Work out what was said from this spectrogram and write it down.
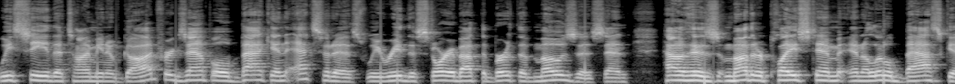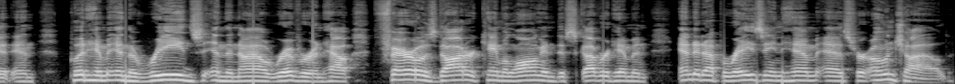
we see the timing of God. For example, back in Exodus, we read the story about the birth of Moses and how his mother placed him in a little basket and put him in the reeds in the Nile River, and how Pharaoh's daughter came along and discovered him and ended up raising him as her own child.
